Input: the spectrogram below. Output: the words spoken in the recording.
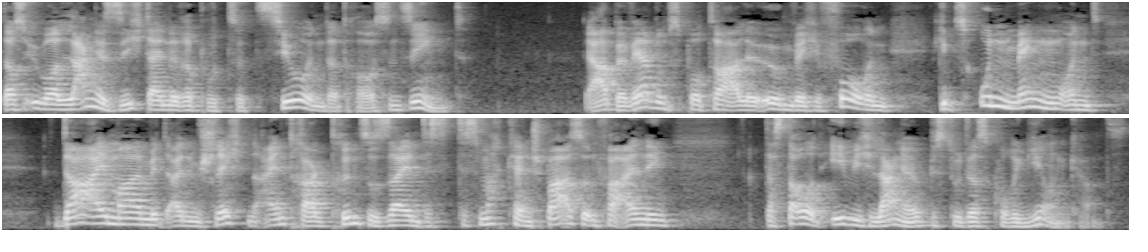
dass über lange Sicht deine Reputation da draußen sinkt. Ja, Bewertungsportale, irgendwelche Foren gibt es Unmengen und da einmal mit einem schlechten Eintrag drin zu sein, das, das macht keinen Spaß und vor allen Dingen, das dauert ewig lange, bis du das korrigieren kannst.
